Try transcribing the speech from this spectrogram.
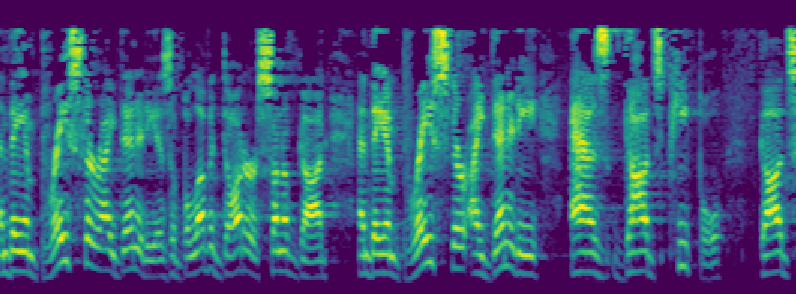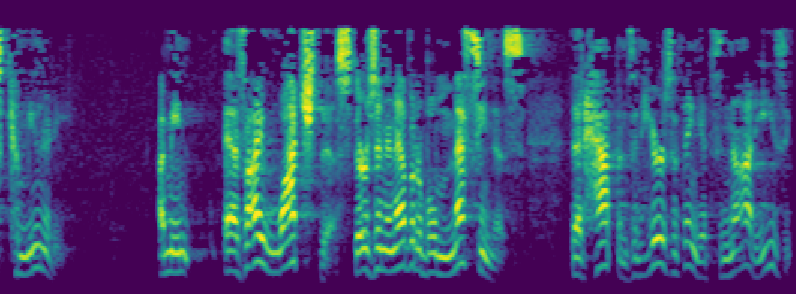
and they embrace their identity as a beloved daughter or son of God, and they embrace their identity as God's people, God's community. I mean, as I watch this, there's an inevitable messiness that happens. And here's the thing it's not easy.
